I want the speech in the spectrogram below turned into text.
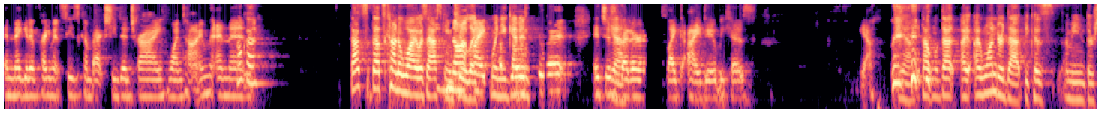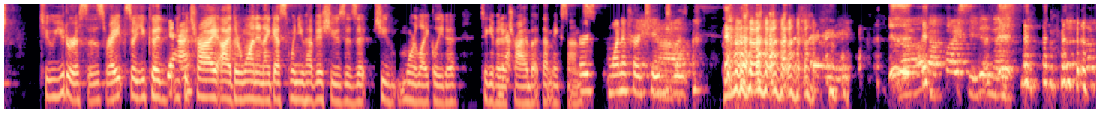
and negative pregnancies come back. She did try one time and then okay. That's that's kind of why I was asking too. Like, like when you get into it, it's just yeah. better like I do because yeah yeah that that I, I wondered that because i mean there's two uteruses right so you could yeah. you could try either one and i guess when you have issues is it she's more likely to to give it yeah. a try but that makes sense her, one of her tubes was well, I got feisty, didn't I?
